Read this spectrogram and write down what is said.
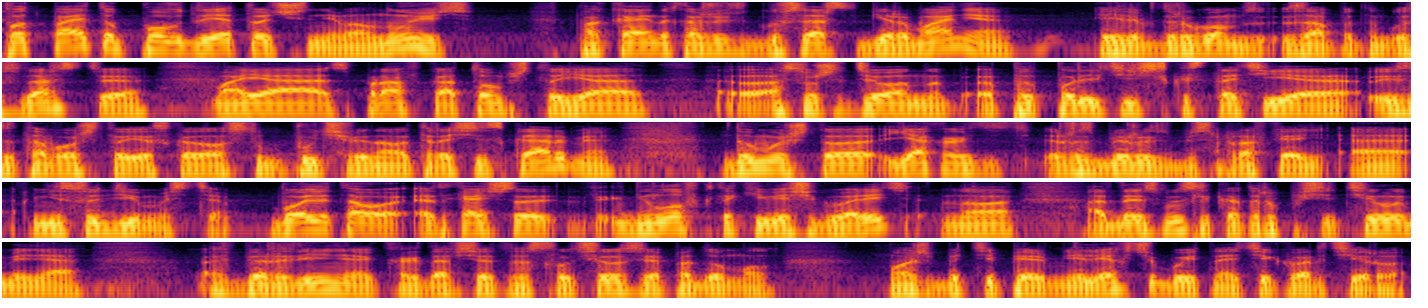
Вот по этому поводу я точно не волнуюсь пока я нахожусь в государстве Германия или в другом западном государстве, моя справка о том, что я э, осужден по политической статье из-за того, что я сказал, что Путин виноват российская армия, думаю, что я как-то разберусь без справки о несудимости. Более того, это, конечно, неловко такие вещи говорить, но одна из мыслей, которая посетила меня в Берлине, когда все это случилось, я подумал, может быть, теперь мне легче будет найти квартиру.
